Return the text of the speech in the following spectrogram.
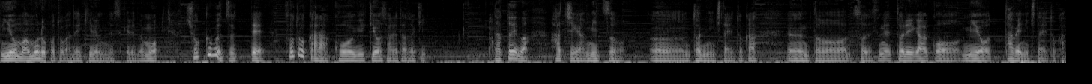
身を守ることができるんですけれども植物って外から攻撃をされた時例えば蜂が蜜をうん取りに来たりとかうんとそうですね。鳥がこう実を食べに来たりとか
